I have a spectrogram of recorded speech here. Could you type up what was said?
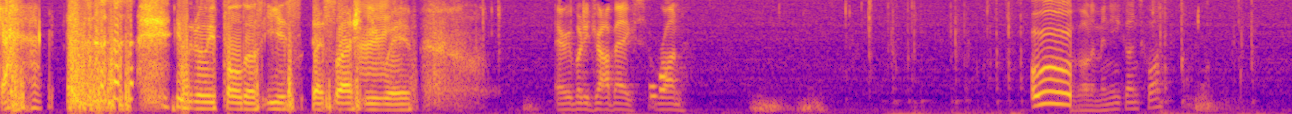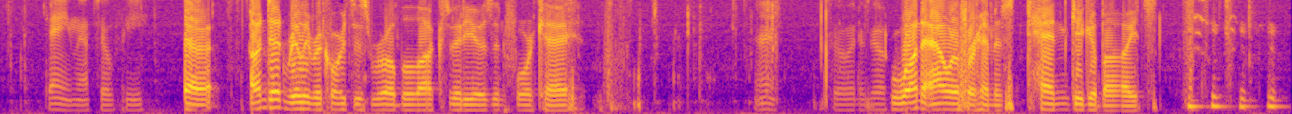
he literally pulled us E s- uh, slash E Nice. wave. Everybody, drop eggs. Run. Ooh. We'll go to minigun squad. Dang, that's OP. Yeah, Undead really records his Roblox videos in 4K. Alright. So way to go. One hour for him is 10 gigabytes.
